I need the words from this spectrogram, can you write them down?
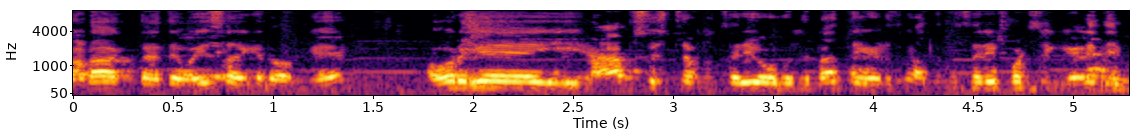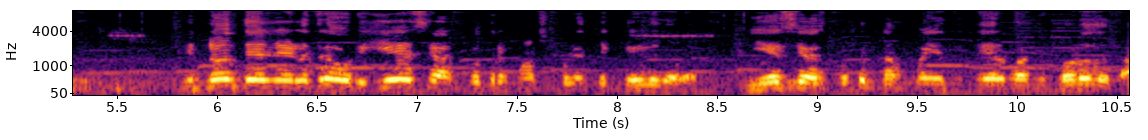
ತಡ ಆಗ್ತಾ ಇದೆ ವಯಸ್ಸಾಗಿರೋರಿಗೆ ಅವ್ರಿಗೆ. ಈ ಆಪ್ ಸಿಸ್ಟಮ್ ಸರಿ ಹೋಗೋದಿಲ್ಲ ಅಂತ ಹೇಳಿದ್ರು ಅದನ್ನ ಸರಿಪಡಿಸಿ ಹೇಳಿದೀವಿ ಇನ್ನೊಂದು ಏನ್ ಹೇಳಿದ್ರೆ ಅವ್ರು ಇ ಎಸ್ ಸಿ ಆಸ್ಪತ್ರೆ ಮಾಡಿಸ್ಕೊಳ್ಳಿ ಅಂತ ಕೇಳಿದ್ದಾರೆ. ಇ ಎಸ್ ಸಿ ಆಸ್ಪತ್ರೆ ನಮ್ಮ ಇದು ನೇರವಾಗಿ ಬರೋದಿಲ್ಲ.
